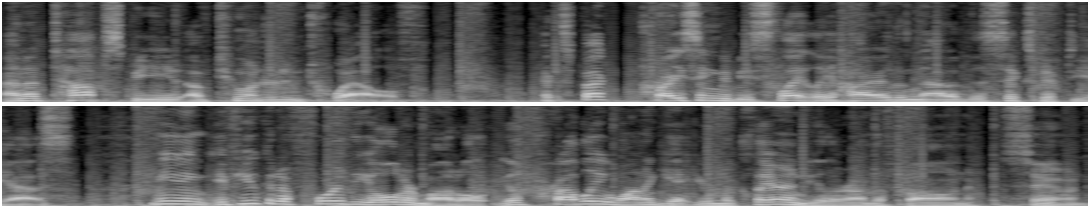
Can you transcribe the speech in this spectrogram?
and a top speed of 212. Expect pricing to be slightly higher than that of the 650S, meaning if you could afford the older model, you'll probably want to get your McLaren dealer on the phone soon.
